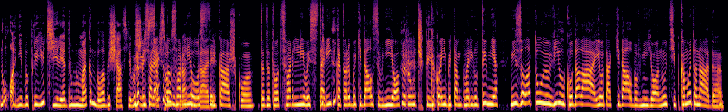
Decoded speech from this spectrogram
Ну, они бы приютили. Я думаю, Меган была бы счастлива. Ты представляешь этого сварливого старикашку? Вот этот вот сварливый старик, который бы кидался в нее ручкой. Какой-нибудь там говорил, ты мне не золотую вилку дала, и вот так кидал бы в нее. Ну, типа, кому это надо?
